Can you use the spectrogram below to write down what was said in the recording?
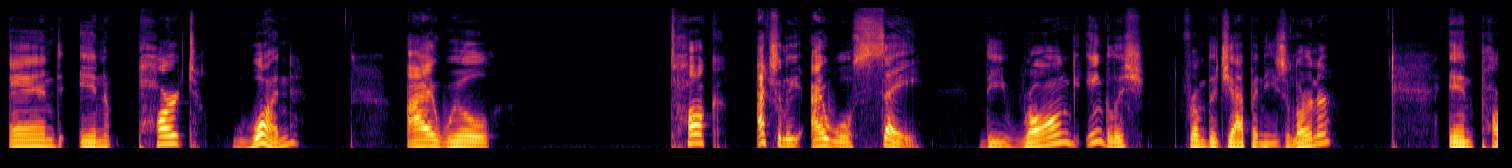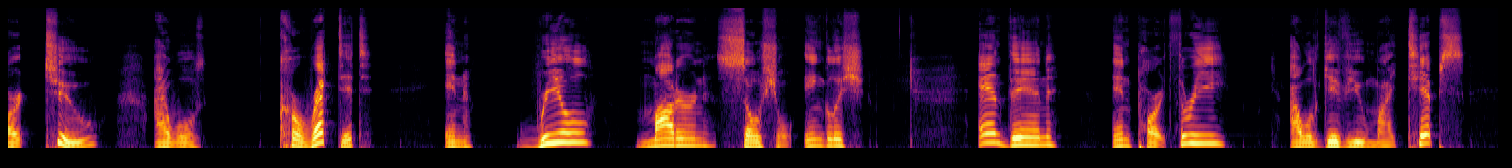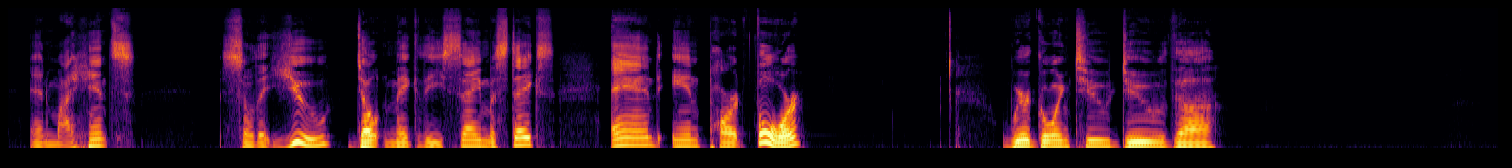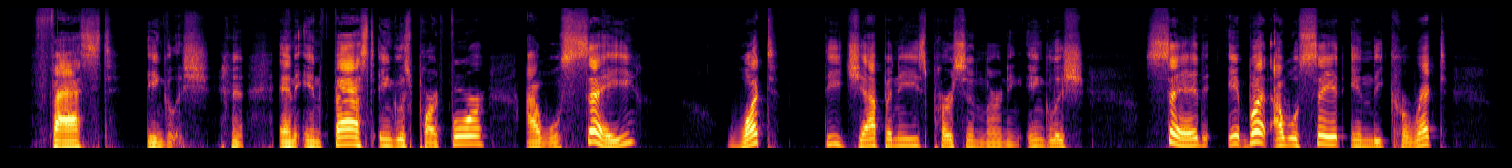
And in part one, I will talk, actually, I will say the wrong English from the Japanese learner. In part two, I will correct it in real modern social English. And then in part three, I will give you my tips and my hints so that you don't make the same mistakes. And in part four, we're going to do the fast English. and in Fast English Part 4, I will say what the Japanese person learning English said, it, but I will say it in the correct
